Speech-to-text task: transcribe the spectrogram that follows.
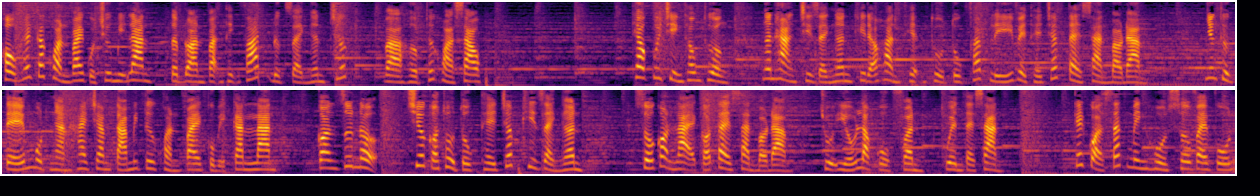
Hầu hết các khoản vay của Trương Mỹ Lan, tập đoàn Vạn Thịnh Phát được giải ngân trước và hợp thức hóa sau. Theo quy trình thông thường, ngân hàng chỉ giải ngân khi đã hoàn thiện thủ tục pháp lý về thế chấp tài sản bảo đảm. Nhưng thực tế 1.284 khoản vay của bị can Lan còn dư nợ chưa có thủ tục thế chấp khi giải ngân. Số còn lại có tài sản bảo đảm, chủ yếu là cổ phần, quyền tài sản. Kết quả xác minh hồ sơ vay vốn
